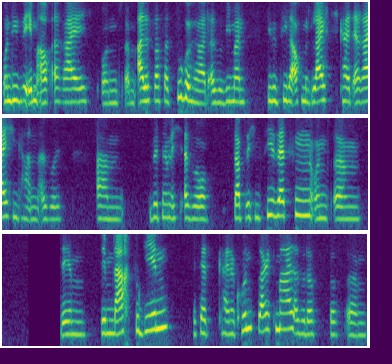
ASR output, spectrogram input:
und diese eben auch erreicht und ähm, alles, was dazugehört, also wie man diese Ziele auch mit Leichtigkeit erreichen kann. Also ich ähm, würde nämlich, also ich glaube, sich ein Ziel setzen und ähm, dem, dem nachzugehen, ist jetzt keine Kunst, sage ich mal. Also das, das ähm,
